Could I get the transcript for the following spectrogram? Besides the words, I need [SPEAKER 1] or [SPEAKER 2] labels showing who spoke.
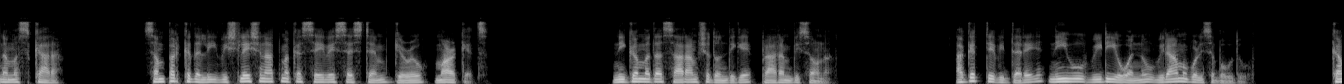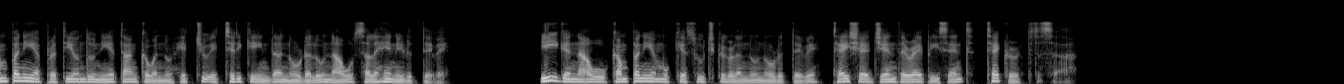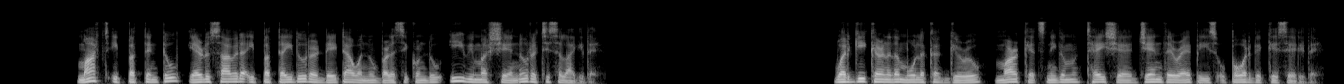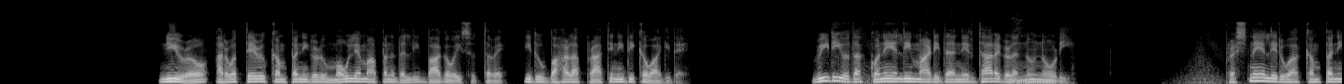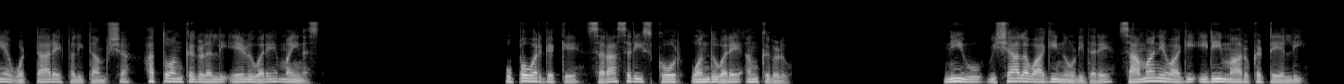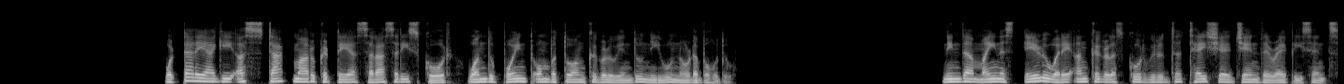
[SPEAKER 1] ನಮಸ್ಕಾರ. ಸಂಪರ್ಕದಲ್ಲಿ ವಿಶ್ಲೇಷಣಾತ್ಮಕ ಸೇವೆ ಸಿಸ್ಟಮ್ ಗಿರು ಮಾರ್ಕೆಟ್ಸ್. ನಿಗಮದ ಸಾರಾಂಶದೊಂದಿಗೆ ಪ್ರಾರಂಭಿಸೋಣ. ಅಗತ್ಯವಿದ್ದರೆ ನೀವು ವಿಡಿಯೋವನ್ನು ವಿರಾಮಗೊಳಿಸಬಹುದು. ಕಂಪನಿಯ ಪ್ರತಿಯೊಂದು ನಿಯತಾಂಕವನ್ನು ಹೆಚ್ಚು ಎಚ್ಚರಿಕೆಯಿಂದ ನೋಡಲು ನಾವು ಸಲಹೆ ನೀಡುತ್ತೇವೆ. ಈಗ ನಾವು ಕಂಪನಿಯ ಮುಖ್ಯ ಸೂಚಕಗಳನ್ನು ನೋಡುತ್ತೇವೆ. ಥೈಶ ಪೀಸೆಂಟ್ ಟೆಕರ್ ಮಾರ್ಚ್ ಇಪ್ಪತ್ತೆಂಟು, ಎರಡು ಸಾವಿರ ಇಪ್ಪತ್ತೈದರ ಡೇಟಾವನ್ನು ಬಳಸಿಕೊಂಡು ಈ ವಿಮರ್ಶೆಯನ್ನು ರಚಿಸಲಾಗಿದೆ. ವರ್ಗೀಕರಣದ ಮೂಲಕ ಗಿರು ಮಾರ್ಕೆಟ್ಸ್ ನಿಗಮ ಥೈಶ ಜೇನ್ ಥೆರಪೀಸ್ ಉಪವರ್ಗಕ್ಕೆ ಸೇರಿದೆ. ನ್ಯೂರೋ ಅರವತ್ತೇಳು ಕಂಪನಿಗಳು ಮೌಲ್ಯಮಾಪನದಲ್ಲಿ ಭಾಗವಹಿಸುತ್ತವೆ, ಇದು ಬಹಳ ಪ್ರಾತಿನಿಧಿಕವಾಗಿದೆ. ವಿಡಿಯೋದ ಕೊನೆಯಲ್ಲಿ ಮಾಡಿದ ನಿರ್ಧಾರಗಳನ್ನು ನೋಡಿ. ಪ್ರಶ್ನೆಯಲ್ಲಿರುವ ಕಂಪನಿಯ ಒಟ್ಟಾರೆ ಫಲಿತಾಂಶ ಹತ್ತು ಅಂಕಗಳಲ್ಲಿ ಏಳುವರೆ ಮೈನಸ್. ಉಪವರ್ಗಕ್ಕೆ ಸರಾಸರಿ ಸ್ಕೋರ್ ಒಂದೂವರೆ ಅಂಕಗಳು. ನೀವು ವಿಶಾಲವಾಗಿ ನೋಡಿದರೆ ಸಾಮಾನ್ಯವಾಗಿ ಇಡೀ ಮಾರುಕಟ್ಟೆಯಲ್ಲಿ ಒಟ್ಟಾರೆಯಾಗಿ ಅಸ್ ಸ್ಟಾಕ್ ಮಾರುಕಟ್ಟೆಯ ಸರಾಸರಿ ಸ್ಕೋರ್ ಒಂದು ಪಾಯಿಂಟ್ ಒಂಬತ್ತು ಅಂಕಗಳು ಎಂದು ನೀವು ನೋಡಬಹುದು. ನಿಂದ ಮೈನಸ್ ಏಳೂವರೆ ಅಂಕಗಳ ಸ್ಕೋರ್ ವಿರುದ್ಧ ಥೈಶೆ ಜೇನ್ ರೆಪಿಸೆನ್ಸ್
